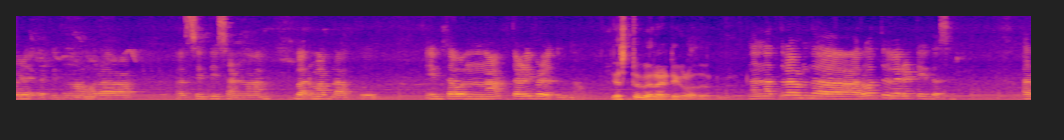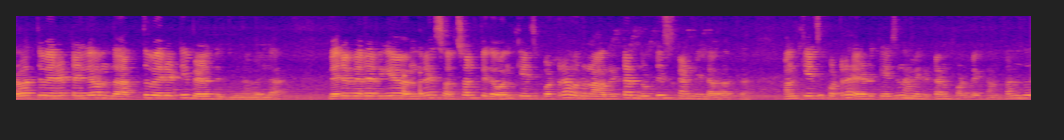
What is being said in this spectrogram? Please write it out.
ಬೆಳೆಯಕತ್ತಿದ್ವಿ ನಾವು ಸಿದ್ಧಿ ಸಿದ್ದಿ ಸಣ್ಣ ಬರ್ಮಾ ಬ್ಲಾಕು ಇಂಥ ಒಂದು ನಾಲ್ಕು ತಳಿ ಬೆಳೆದ್ವಿ ನಾವು. ಎಷ್ಟು ವೆರೈಟಿಗಳು ಅದಾವೆ ನನ್ನ ಹತ್ರ ಒಂದು ಅರವತ್ತು ವೆರೈಟಿ ಇದೆ ಸರ್. ಅರವತ್ತು ವೆರೈಟಿಯಲ್ಲಿ ಒಂದು ಹತ್ತು ವೆರೈಟಿ ಬೆಳೆದಿದ್ವಿ ನಾವೆಲ್ಲ. ಬೇರೆ ಬೇರೆಯವರಿಗೆ ಅಂದರೆ ಸ್ವಲ್ಪ ಸ್ವಲ್ಪ ಇದೆ. ಒಂದು ಕೆ ಜಿ ಕೊಟ್ಟರೆ ಅವರು ನಾವು ರಿಟರ್ನ್ ದುಡ್ಡು ಇಸ್ಕೊಂಡಿಲ್ಲ ಅವ್ರ ಹತ್ರ. ಒಂದು ಕೆ ಜಿ ಕೊಟ್ಟರೆ ಎರಡು ಕೆ ಜಿ ನಮಗೆ ರಿಟರ್ನ್ ಕೊಡ್ಬೇಕಂತಂದು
